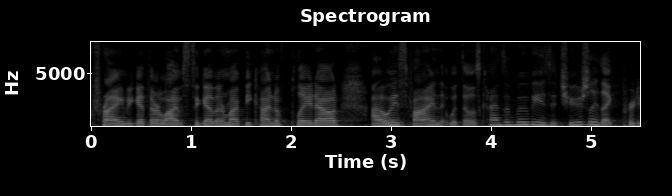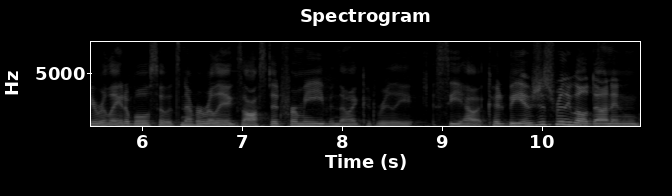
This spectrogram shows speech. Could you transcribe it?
trying to get their lives together might be kind of played out. I always find that with those kinds of movies, it's usually like pretty relatable, so it's never really exhausted for me, even though I could really see how it could be. It was just really well done and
